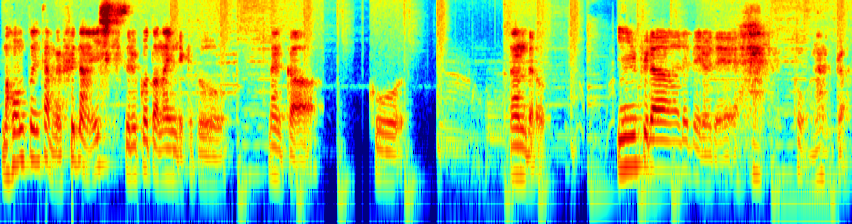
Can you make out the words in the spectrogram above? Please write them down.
まあ本当に多分普段意識することはないんだけど、なんか、こう、なんだろう、インフラレベルで、こうなんか、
